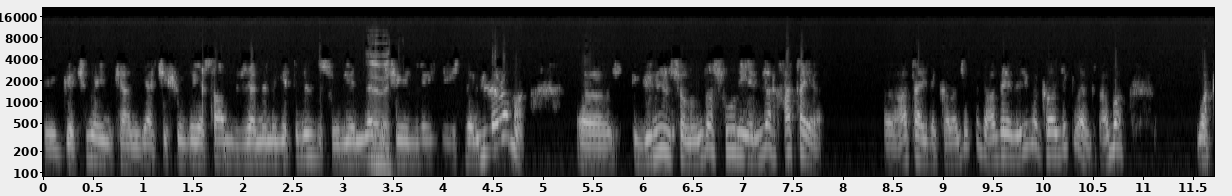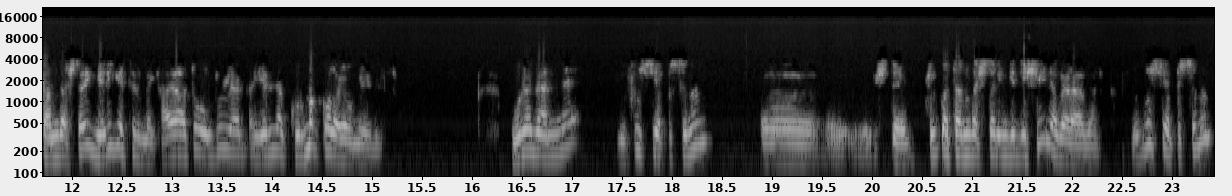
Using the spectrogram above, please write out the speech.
e, göçme imkanı. Gerçi şurada yasal düzenleme getirildi. Suriyeliler evet. de şehirleri değiştirebilirler ama e, günün sonunda Suriyeliler Hatay'a e, Hatay'da kalacaklar. Hatay'da değil mi kalacaklardır ama vatandaşları geri getirmek, hayatı olduğu yerde yerine kurmak kolay olmayabilir. Bu nedenle nüfus yapısının e, işte Türk vatandaşların gidişiyle beraber nüfus yapısının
